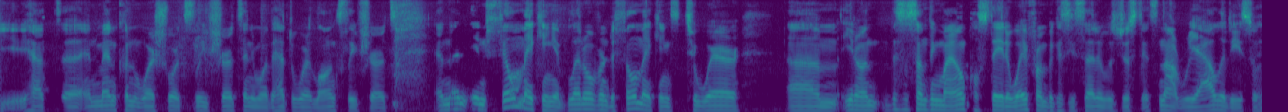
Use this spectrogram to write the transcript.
you had to, and men couldn't wear short sleeve shirts anymore. They had to wear long sleeve shirts. And then in filmmaking, it bled over into filmmaking to where um, you know, and this is something my uncle stayed away from because he said it was just it's not reality. So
